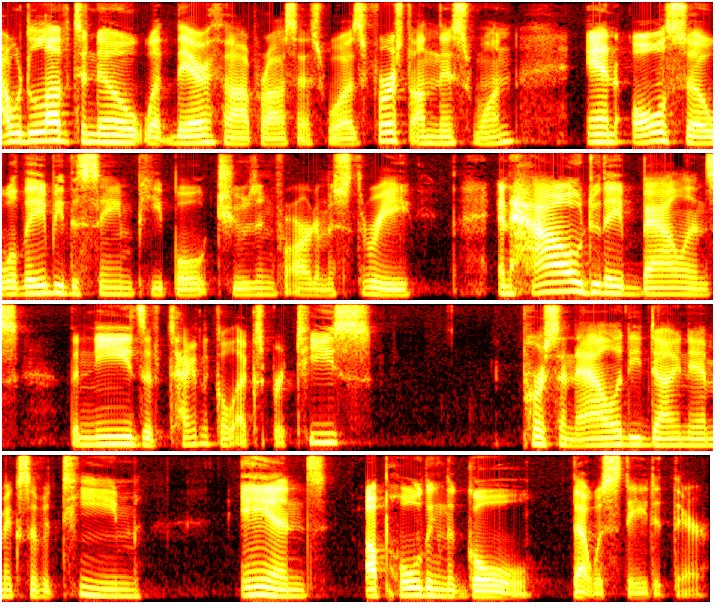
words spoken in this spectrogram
I would love to know what their thought process was, first on this one, and also will they be the same people choosing for Artemis 3? And how do they balance the needs of technical expertise, personality dynamics of a team, and upholding the goal that was stated there.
